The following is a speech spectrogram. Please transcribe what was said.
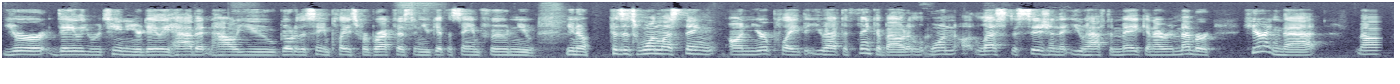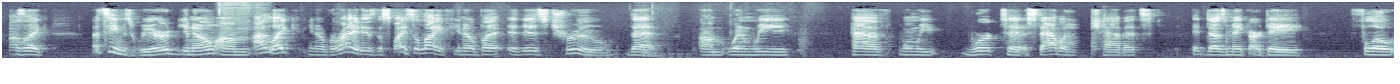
your daily routine and your daily habit and how you go to the same place for breakfast and you get the same food and you, you know, because it's one less thing on your plate that you have to think about, one less decision that you have to make. And I remember hearing that, I was like, that seems weird, you know. Um, I like, you know, variety is the spice of life, you know, but it is true that um, when we have when we work to establish habits, it does make our day flow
